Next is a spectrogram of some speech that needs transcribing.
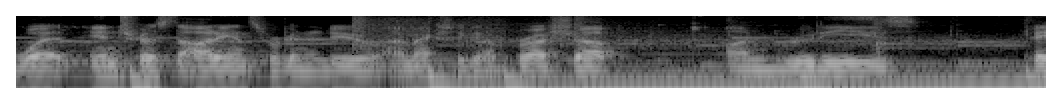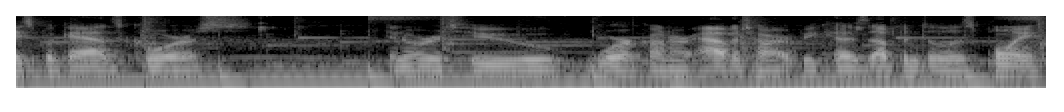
what interest audience we're gonna do, I'm actually gonna brush up on Rudy's Facebook ads course in order to work on our avatar because up until this point,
